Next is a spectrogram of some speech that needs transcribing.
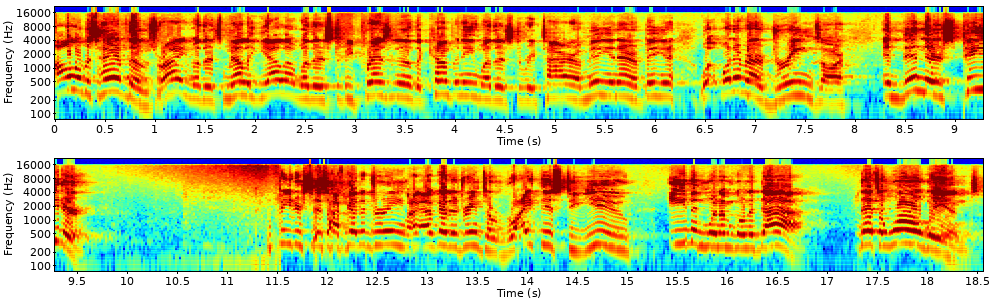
all of us have those, right? Whether it's Mellow Yellow, whether it's to be president of the company, whether it's to retire a millionaire, a billionaire, whatever our dreams are. And then there's Peter. Peter says, I've got a dream. I've got a dream to write this to you even when I'm going to die. That's a whirlwind.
